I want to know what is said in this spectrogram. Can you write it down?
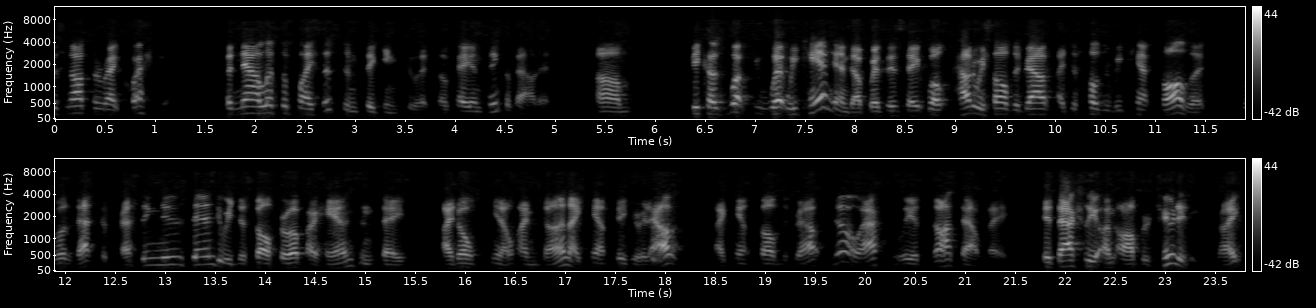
is not the right question. But now let's apply system thinking to it, okay, and think about it. Um, because what, what we can end up with is say, well, how do we solve the drought? I just told you we can't solve it. Well, is that depressing news then? Do we just all throw up our hands and say, I don't, you know, I'm done. I can't figure it out. I can't solve the drought. No, actually, it's not that way. It's actually an opportunity, right,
